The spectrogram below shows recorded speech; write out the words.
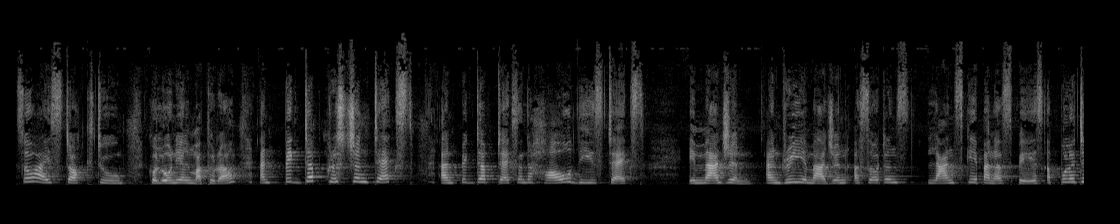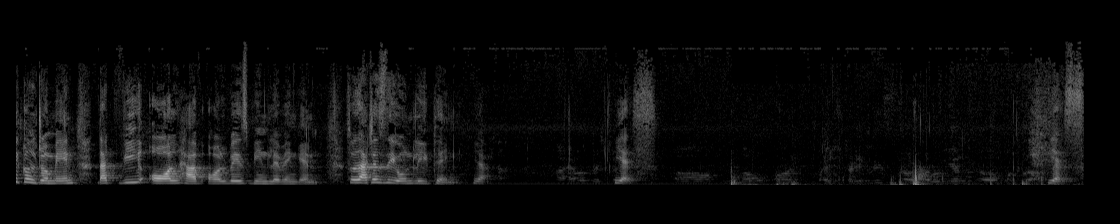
So I stuck to colonial Mathura and picked up Christian texts and picked up texts and how these texts imagine and reimagine a certain landscape and a space, a political domain that we all have always been living in. So that is the only thing. Yeah. Yes. Yes.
